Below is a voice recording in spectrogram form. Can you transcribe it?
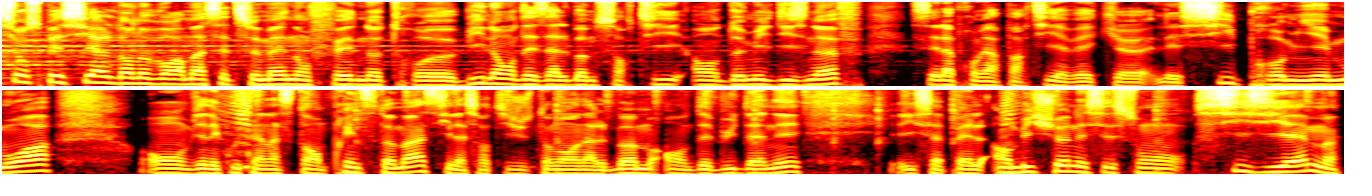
Émission spéciale dans Novorama cette semaine, on fait notre bilan des albums sortis en 2019. C'est la première partie avec euh, les six premiers mois. On vient d'écouter un instant Prince Thomas, il a sorti justement un album en début d'année. Il s'appelle Ambition et c'est son sixième.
